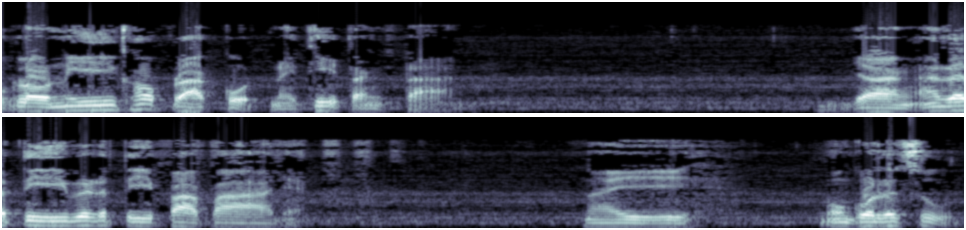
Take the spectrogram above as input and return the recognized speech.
คเหล่านี้เขาปรากฏในที่ต่างๆ อย่างอรตีวิรตีปาปาเนี่ย ในมงคลสูตร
